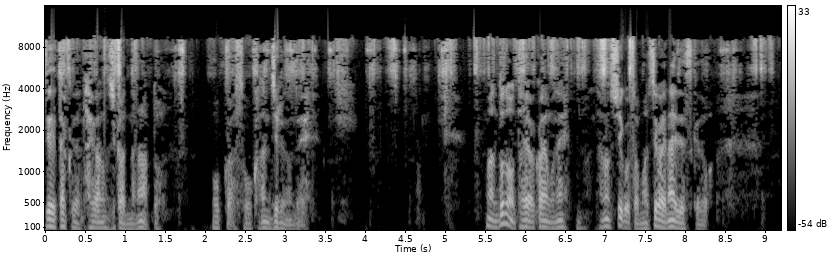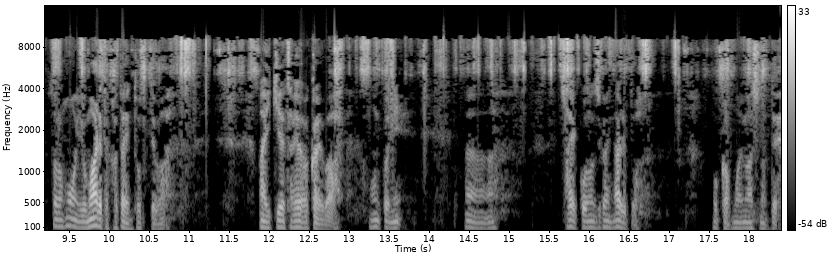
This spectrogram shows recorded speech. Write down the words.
贅沢な対話の時間だなと、僕はそう感じるので、まあどの対話会もね、楽しいことは間違いないですけど、その本を読まれた方にとっては、まあ、生きや対話会は、本当にうん、最高の時間になると、僕は思いますので、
